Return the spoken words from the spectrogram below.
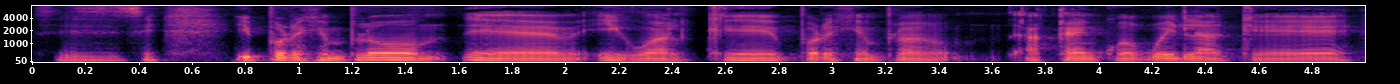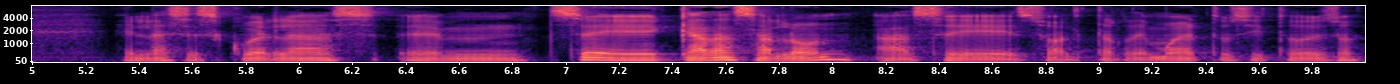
Sí, sí, sí. Y, por ejemplo, eh, igual que, por ejemplo, acá en Coahuila, que en las escuelas, em, se cada salón hace su altar de muertos y todo eso,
